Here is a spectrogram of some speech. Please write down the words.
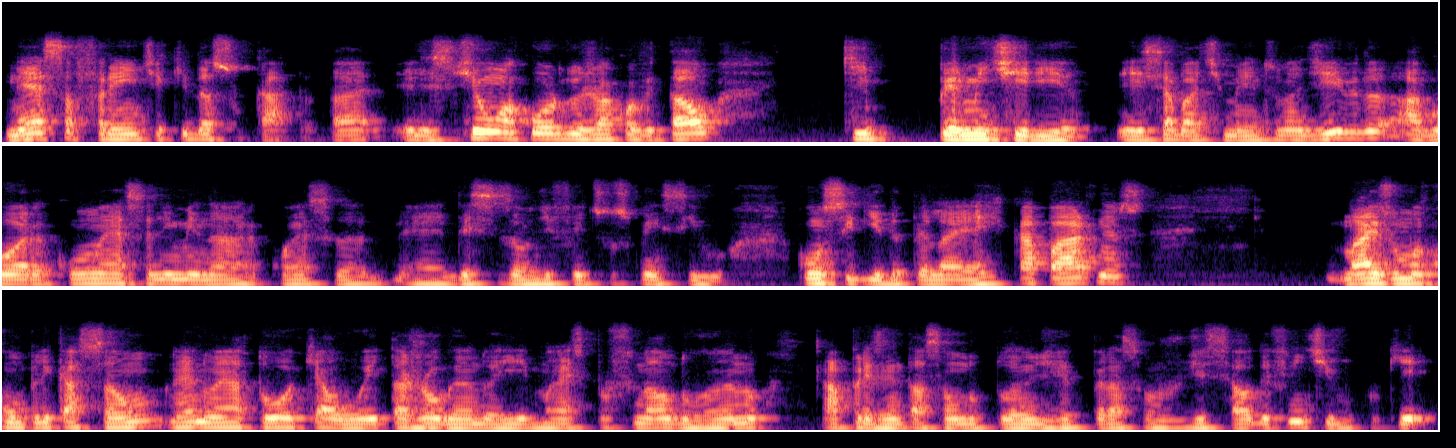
nessa frente aqui da sucata. Tá? Eles tinham um acordo já com a Vital que permitiria esse abatimento na dívida, agora com essa liminar, com essa é, decisão de efeito suspensivo conseguida pela RK Partners, mais uma complicação, né? não é à toa que a Oi está jogando aí mais para o final do ano a apresentação do plano de recuperação judicial definitivo, porque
